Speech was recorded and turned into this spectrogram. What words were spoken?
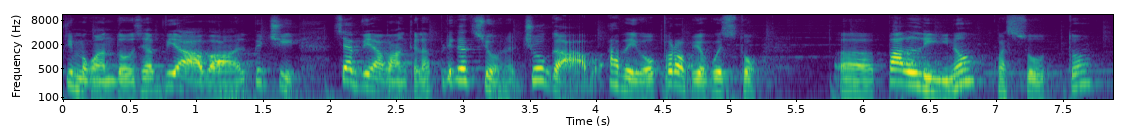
prima quando si avviava il pc si avviava anche l'applicazione giocavo avevo proprio questo uh, pallino qua sotto.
